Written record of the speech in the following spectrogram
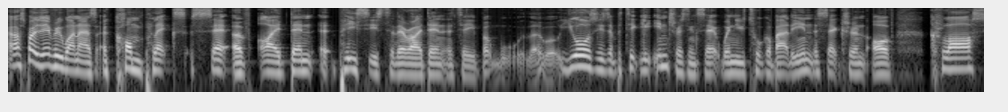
I suppose everyone has a complex set of ident- pieces to their identity, but yours is a particularly interesting set when you talk about the intersection of class,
